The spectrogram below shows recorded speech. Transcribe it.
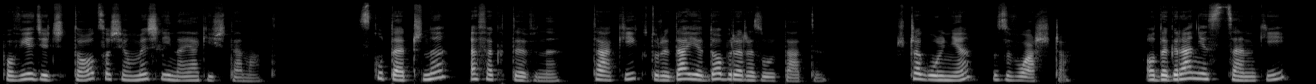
Powiedzieć to, co się myśli na jakiś temat. Skuteczny, efektywny, taki, który daje dobre rezultaty. Szczególnie, zwłaszcza. Odegranie scenki,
